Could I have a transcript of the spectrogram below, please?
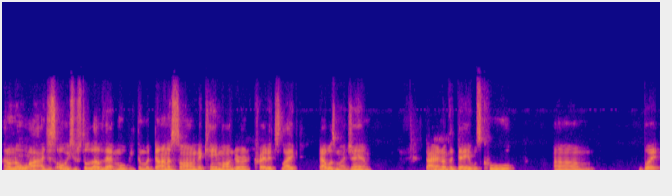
I don't know why. I just always used to love that movie. The Madonna song that came on during the credits, like that was my jam. Die mm-hmm. Another Day was cool. Um, but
